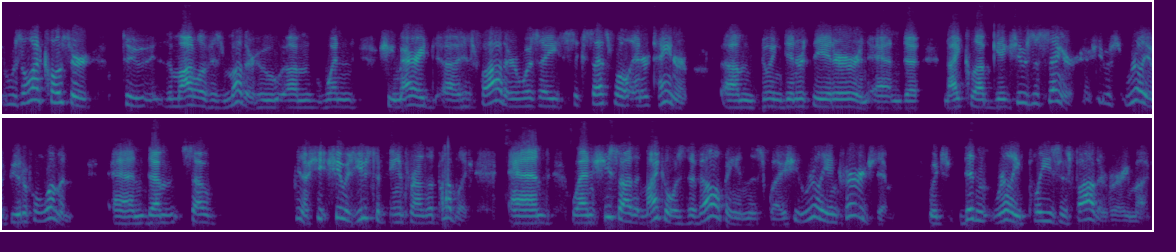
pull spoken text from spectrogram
he was a lot closer to the model of his mother, who, um, when she married uh, his father, was a successful entertainer, um, doing dinner theater and and uh, nightclub gigs. She was a singer. She was really a beautiful woman, and um, so, you know, she she was used to being in front of the public. And when she saw that Michael was developing in this way, she really encouraged him, which didn't really please his father very much.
